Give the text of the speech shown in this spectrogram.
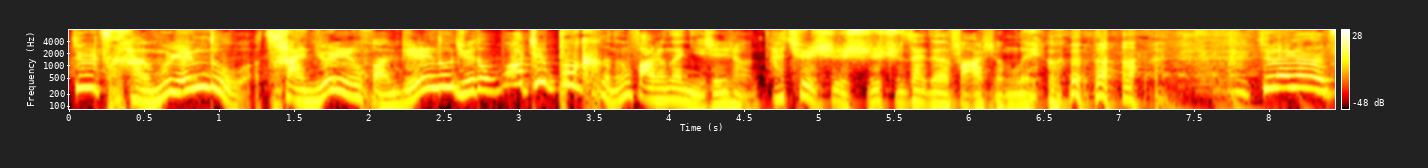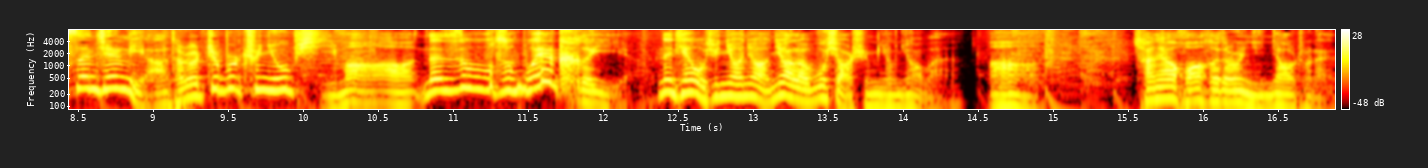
就是惨无人睹，惨绝人寰，别人都觉得哇，这不可能发生在你身上，它却是实实在在发生了呀。就来看看三千里啊，他说这不是吹牛皮吗？啊，那我我也可以。那天我去尿尿，尿了五小时没有尿完啊，长江黄河都是你尿出来的。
